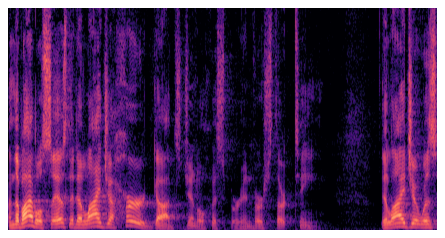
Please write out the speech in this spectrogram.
And the Bible says that Elijah heard God's gentle whisper in verse 13. Elijah was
